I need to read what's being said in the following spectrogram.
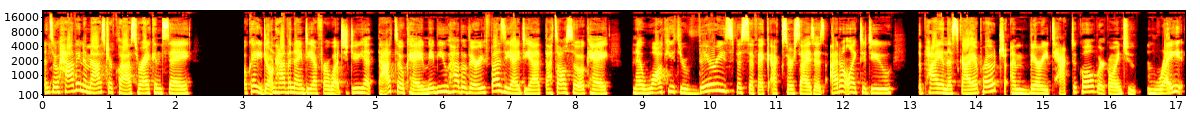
And so having a masterclass where I can say, okay, you don't have an idea for what to do yet, that's okay. Maybe you have a very fuzzy idea, that's also okay and I walk you through very specific exercises. I don't like to do the pie in the sky approach. I'm very tactical. We're going to write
